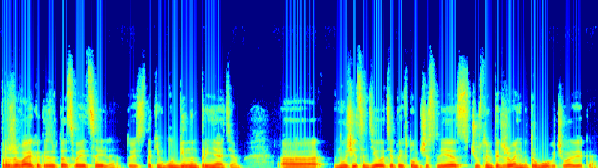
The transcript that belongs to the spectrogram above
проживаю как результат своей цели, то есть с таким глубинным принятием, а научиться делать это и в том числе с чувствами, переживаниями другого человека.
